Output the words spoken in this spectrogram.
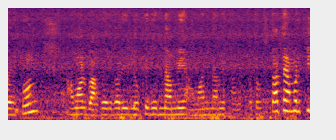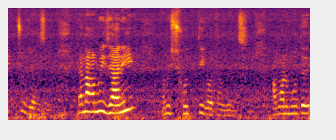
এখন আমার বাপের বাড়ির লোকেদের নামে, আমার নামে খারাপ কথা বলছে। তাতে আমার কিচ্ছু যায় না। কেন আমি জানি, আমি সত্যি কথা বলছি। আমার মধ্যে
